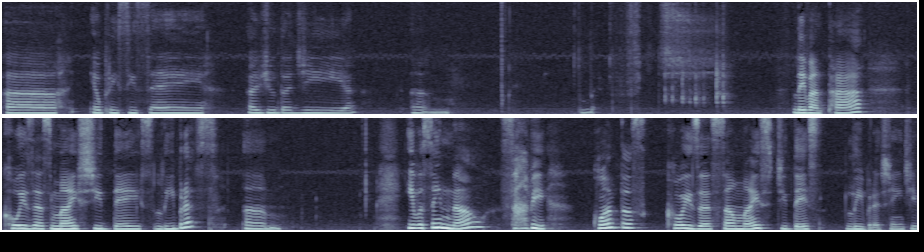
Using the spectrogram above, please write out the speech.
Uh, eu precisei ajuda de um, levantar coisas mais de 10 libras. Um, e você não sabe quantas coisas são mais de 10 libras, gente.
